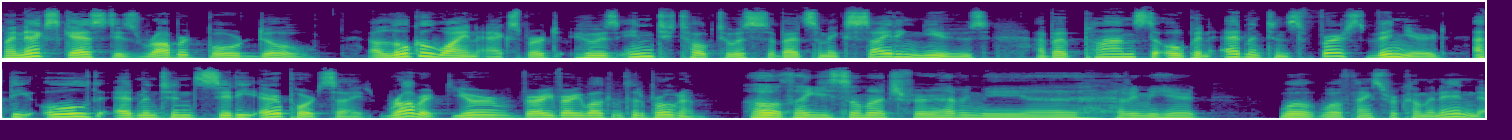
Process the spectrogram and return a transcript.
My next guest is Robert Bordeaux, a local wine expert who is in to talk to us about some exciting news about plans to open Edmonton's first vineyard at the old Edmonton City Airport site. Robert, you're very, very welcome to the program. Oh, thank you so much for having me uh, having me here. Well, well, thanks for coming in.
